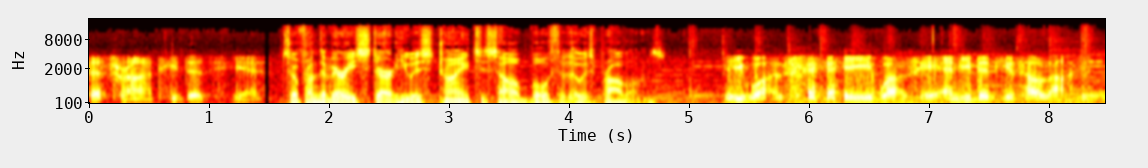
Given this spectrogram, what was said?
that's right. He did, yeah. So from the very start, he was trying to solve both of those problems. He was. he was. And he did his whole life.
